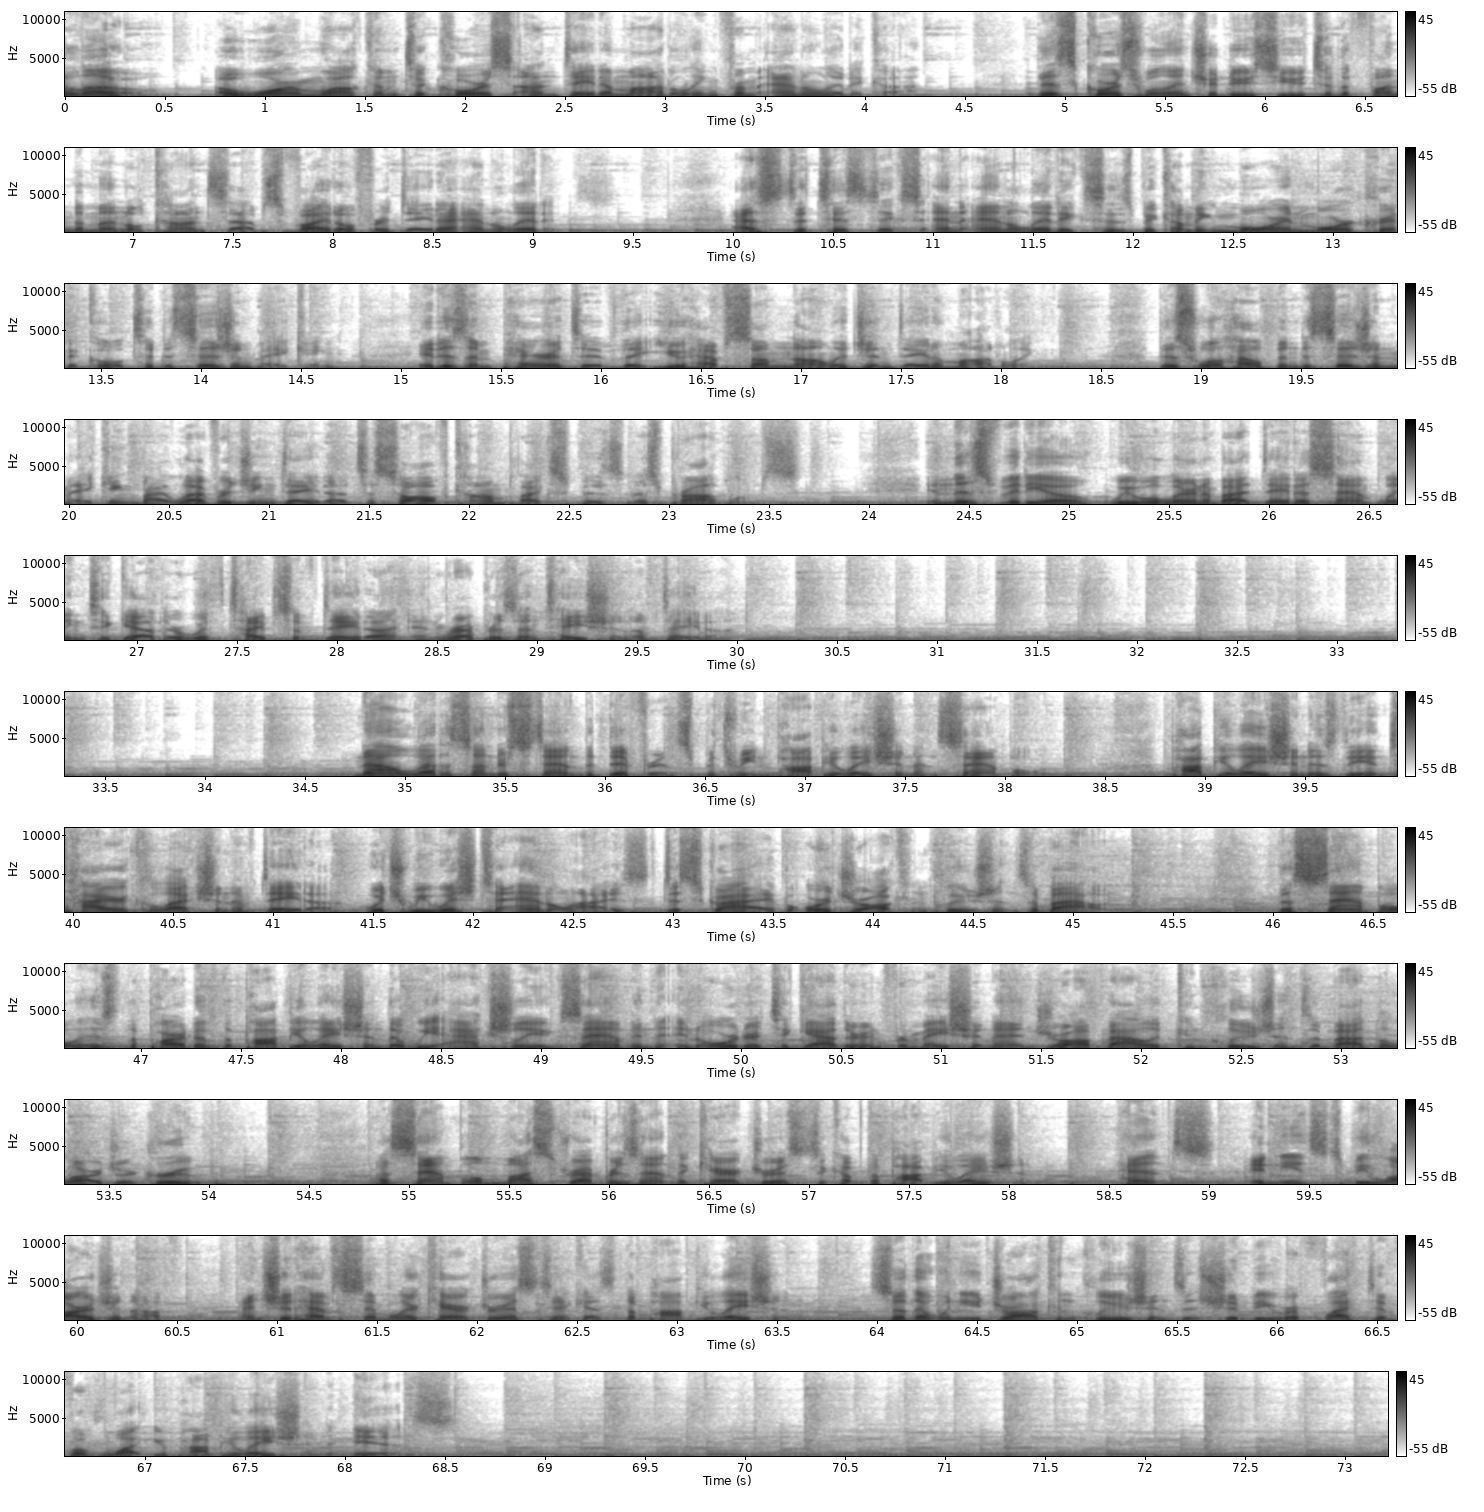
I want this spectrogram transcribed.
Hello, a warm welcome to course on data modeling from Analyttica. This course will introduce you to the fundamental concepts vital for data analytics. As statistics and analytics is becoming more and more critical to decision making, it is imperative that you have some knowledge in data modeling. This will help in decision making by leveraging data to solve complex business problems. In this video, we will learn about data sampling together with types of data and representation of data. Now let us understand the difference between population and sample. Population is the entire collection of data which we wish to analyze, describe, or draw conclusions about. The sample is the part of the population that we actually examine in order to gather information and draw valid conclusions about the larger group. A sample must represent the characteristic of the population. Hence, it needs to be large enough and should have similar characteristic as the population so that when you draw conclusions it should be reflective of what your population is.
